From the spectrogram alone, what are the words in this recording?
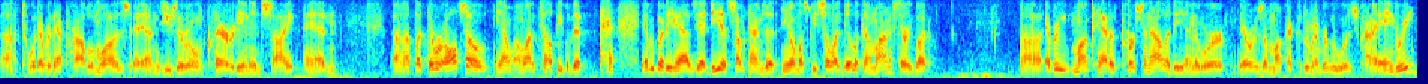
uh, to whatever that problem was, and use their own clarity and insight. And uh, but there were also, you know, I want to tell people that everybody has the idea sometimes that you know it must be so idyllic in a monastery, but uh, every monk had a personality, and there were there was a monk I could remember who was kind of angry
